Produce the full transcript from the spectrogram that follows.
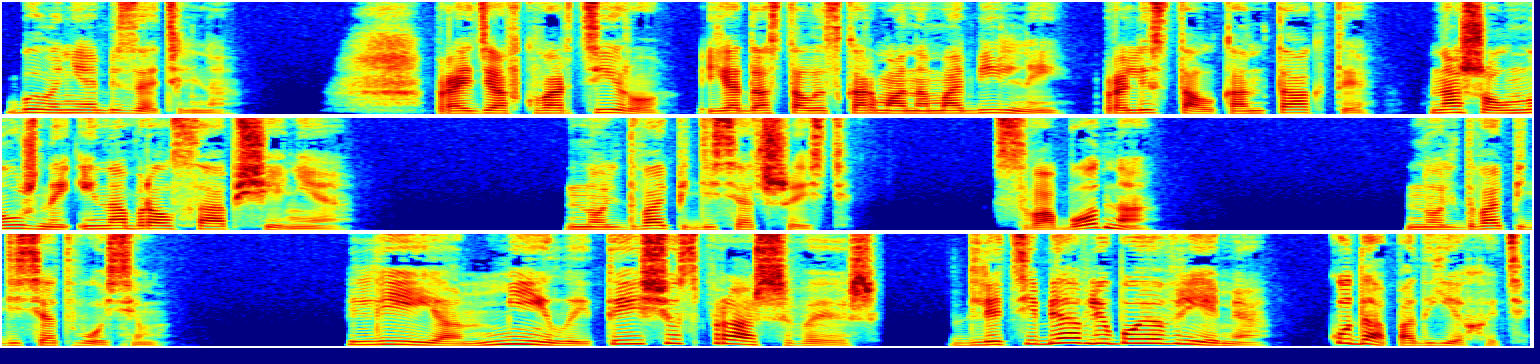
было не обязательно. Пройдя в квартиру, я достал из кармана мобильный, пролистал контакты, нашел нужный и набрал сообщение. 0256. Свободно? 0258. «Лия, милый, ты еще спрашиваешь. Для тебя в любое время. Куда подъехать?»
